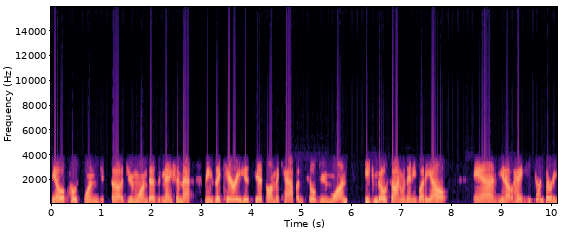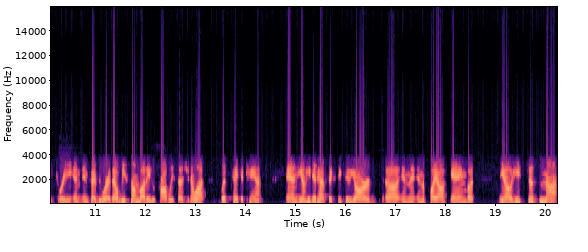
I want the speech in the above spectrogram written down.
You know, a post one uh, June one designation. That means they carry his hit on the cap until June one. He can go sign with anybody else. And you know, hey, he turned 33 in, in February. There'll be somebody who probably says, you know what, let's take a chance. And you know, he did have 62 yards uh, in the in the playoff game, but you know, he's just not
